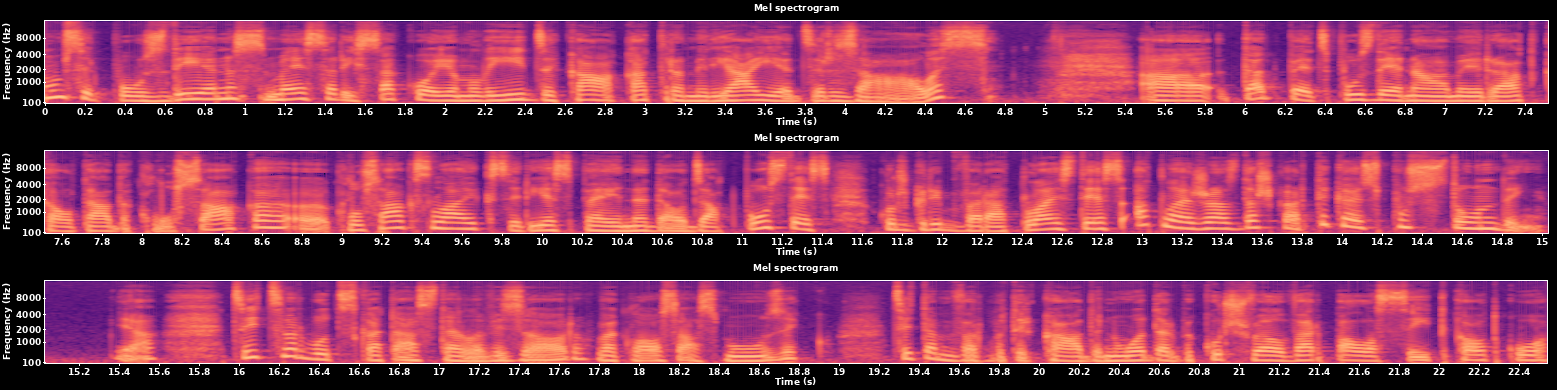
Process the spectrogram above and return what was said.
Mums ir pusdienas, mēs arī sekojam līdzi, kā katram ir jāiedzer zāles. Uh, tad pēc pusdienām ir atkal tāda klusāka, uh, klusāks laiks, ir iespēja nedaudz atpūsties. Kurš grib, var atlaisties. Atlaižās dažkārt tikai pusstundiņu. Ja? Cits varbūt skatās televizoru vai klausās mūziku, citam varbūt ir kāda nodarbe, kurš vēl var palasīt kaut ko.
